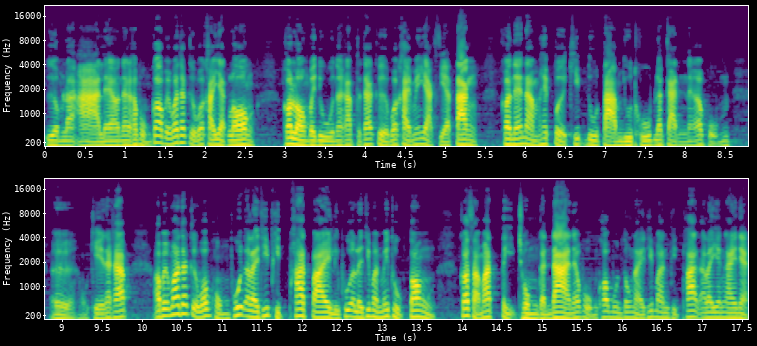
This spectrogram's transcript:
เอื่อมละอาแล้วนะครับ ผมก็เป็นว่าถ้าเกิดว่าใครอยากลองก็ลองไปดูนะครับ แต่ถ้าเกิดว่าใครไม่อยากเสียตังค์ก็แนะนำให้เปิดคลิปดูตาม YouTube แล้วกันนะครับผม เออ โอเคนะครับ เอาเป็นว่าถ้าเกิดว่าผมพูดอะไรที่ผิดพลาดไป หรือพูดอะไรที่มันไม่ถูกต้อง ก็สามารถติชมกันได้นะครับผมข้อมูลตรงไหนที่มันผิดพลาดอะไรยังไงเนี่ย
